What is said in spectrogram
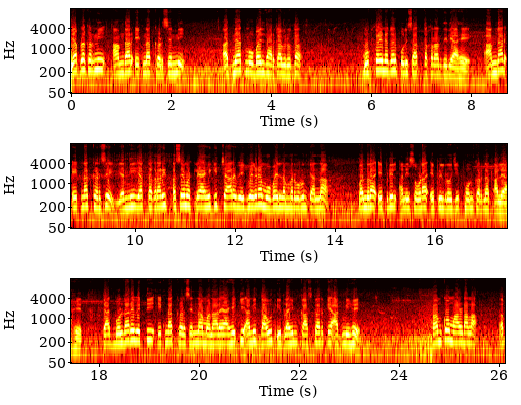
या प्रकरणी आमदार एकनाथ खडसेंनी अज्ञात मोबाईल धारकाविरुद्ध मुक्ताईनगर पोलिसात तक्रार दिली आहे. आमदार एकनाथ खडसे यांनी या तक्रारीत असे म्हटले आहे की चार वेगवेगळ्या मोबाईल नंबरवरून त्यांना पंधरा एप्रिल आणि सोळा एप्रिल रोजी फोन करण्यात आले आहेत. त्यात बोलणारे व्यक्ती एकनाथ खडसेंना म्हणाले आहे की आम्ही दाऊद इब्राहिम कासकर के आदमी है. हमको मार डाला. अब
